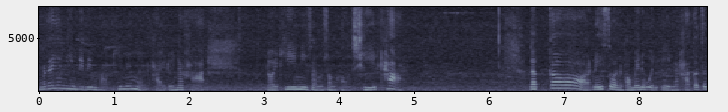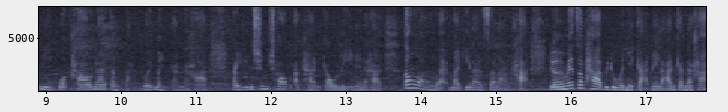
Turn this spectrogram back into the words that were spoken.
แล้วก็ยังมีบิบิมบับที่ไม่เหมือนใครด้วยนะคะ โดยที่มีส่วนผสมของชีสค่ะ แล้วก็ในส่วนของเมนูอื่นๆนะคะ ก็จะมีพวกข้าวหน้าต่างๆ ด้วยเหมือนกันนะคะใครที่ชื่นชอบอาหารเกาหลีเนี่ยนะคะ ต้องลองแวะมาที่ร้านสลามค่ะ เดี๋ยวแม่จะพาไปดูบรรยากาศในร้านกันนะคะ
